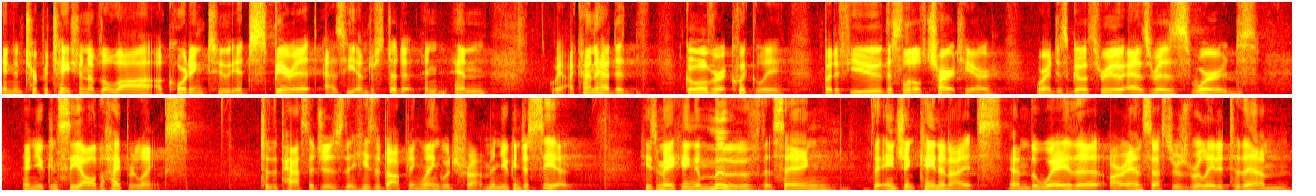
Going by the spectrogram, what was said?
an interpretation of the law according to its spirit as he understood it. And, and I kind of had to go over it quickly, but if you, this little chart here, where I just go through Ezra's words, and you can see all the hyperlinks to the passages that he's adopting language from. And you can just see it. He's making a move that's saying the ancient Canaanites and the way that our ancestors related to them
